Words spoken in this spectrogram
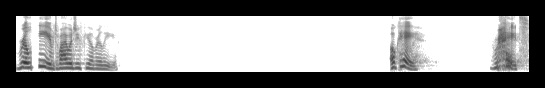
Relieved. Why would you feel relieved? Okay. Right.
